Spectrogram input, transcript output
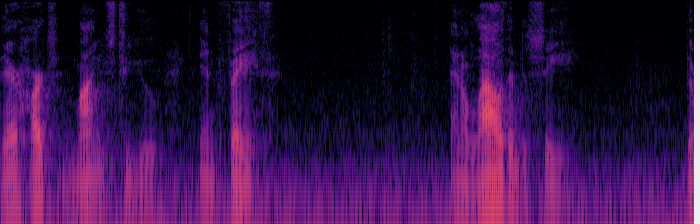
their hearts and minds to you in faith and allow them to see the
